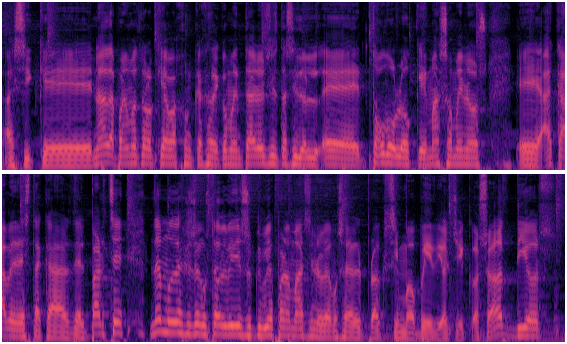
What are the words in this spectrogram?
Así que nada, ponemos todo aquí abajo en caja de comentarios y este ha sido todo lo que más o menos acabe de destacar del parche. Dame un like si os ha gustado el vídeo, suscribiros para más y nos vemos en el próximo vídeo, chicos. Adiós.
